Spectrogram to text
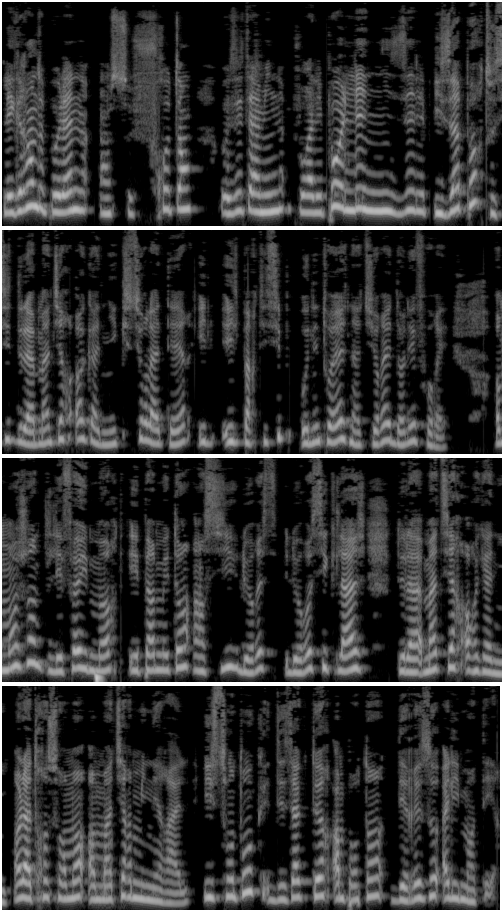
Les grains de pollen, en se frottant aux étamines pour aller polliniser les... Ils apportent aussi de la matière organique sur la terre et ils participent au nettoyage naturel dans les forêts, en mangeant les feuilles mortes et permettant ainsi le, le recyclage de la matière organique, en la transformant en matière minérale. Ils sont donc des acteurs importants des réseaux alimentaires.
